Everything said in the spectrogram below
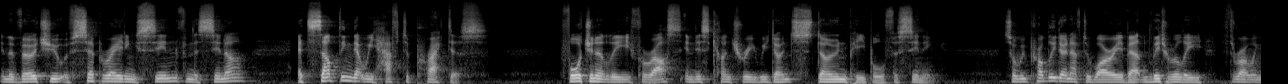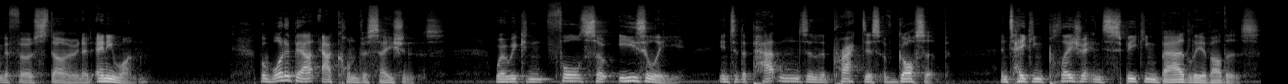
in the virtue of separating sin from the sinner, it's something that we have to practice. Fortunately for us in this country, we don't stone people for sinning. So we probably don't have to worry about literally throwing the first stone at anyone. But what about our conversations, where we can fall so easily into the patterns and the practice of gossip and taking pleasure in speaking badly of others?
